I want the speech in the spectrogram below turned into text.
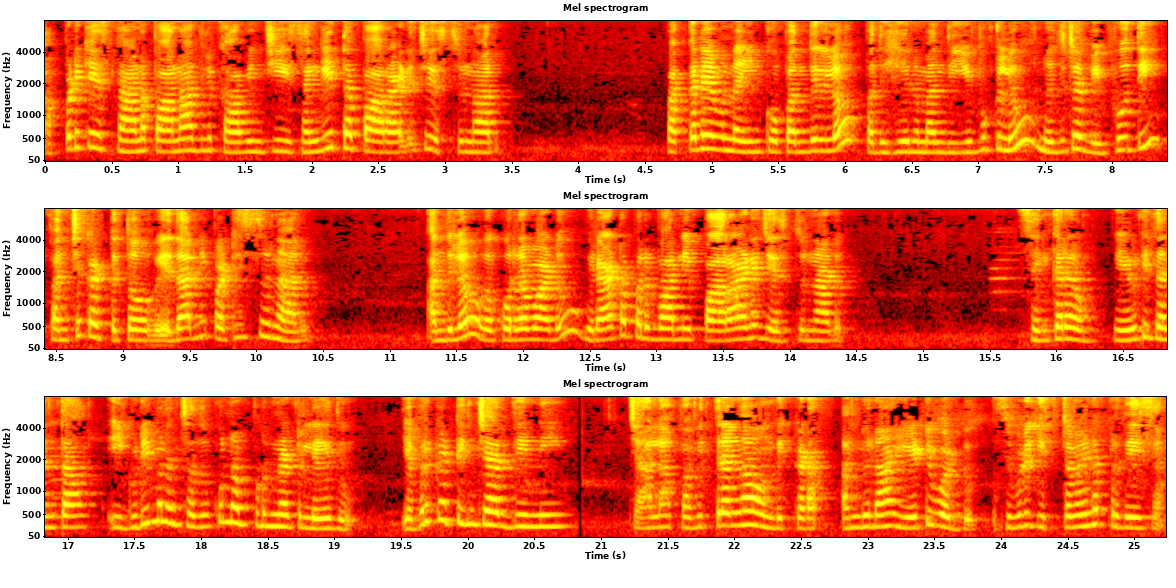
అప్పటికే స్నానపానాదులు కావించి సంగీత పారాయణ చేస్తున్నారు. పక్కనే ఉన్న ఇంకో పందిరిలో పదిహేను మంది యువకులు నుదుట విభూతి పంచకట్టుతో వేదాన్ని పఠిస్తున్నారు. అందులో ఒక కుర్రవాడు విరాట పర్వాన్ని పారాయణ చేస్తున్నాడు. శంకరం ఏమిటిదంతా? ఈ గుడి మనం చదువుకున్నప్పుడున్నట్టు లేదు. ఎవరు కట్టించారు దీన్ని? చాలా పవిత్రంగా ఉంది ఇక్కడ. అందున ఏటి ఒడ్డు శివుడికి ఇష్టమైన ప్రదేశం.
